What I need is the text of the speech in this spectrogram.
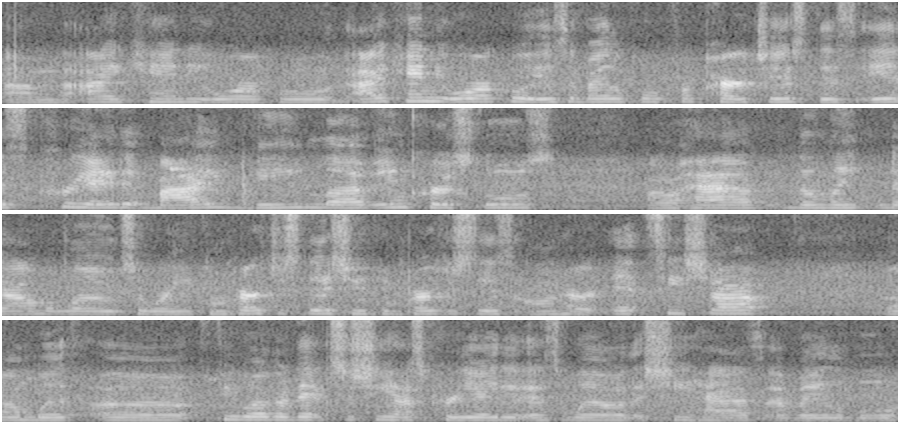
um, the eye candy oracle. The eye candy oracle is available for purchase. This is created by V Love and Crystals. I'll have the link down below to where you can purchase this. You can purchase this on her Etsy shop um, with a few other decks that she has created as well that she has available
